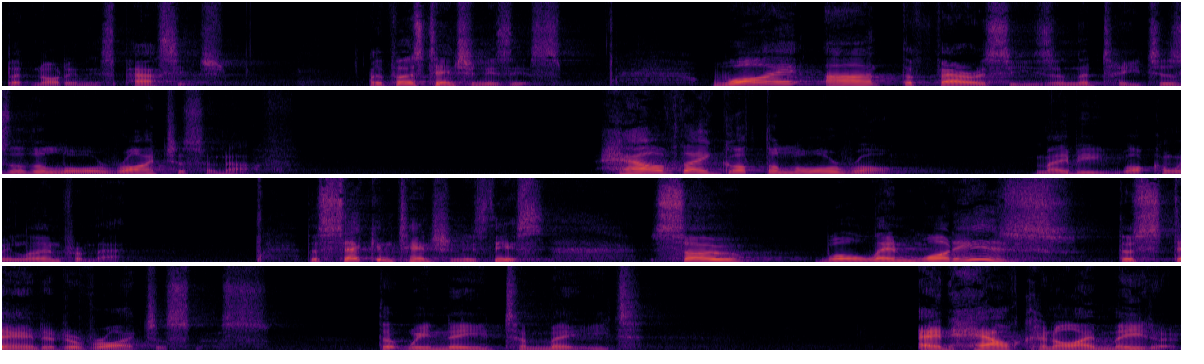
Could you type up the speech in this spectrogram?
but not in this passage. The first tension is this Why aren't the Pharisees and the teachers of the law righteous enough? How have they got the law wrong? Maybe what can we learn from that? The second tension is this so, well, then what is the standard of righteousness that we need to meet and how can I meet it?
